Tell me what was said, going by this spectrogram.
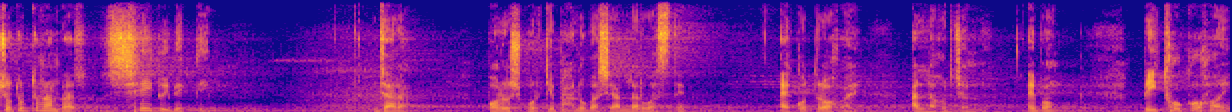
চতুর্থ নাম্বার, সেই দুই ব্যক্তি যারা পরস্পরকে ভালোবাসে আল্লাহর ওয়াস্তে, একত্র হয় আল্লাহর জন্য এবং পৃথকও হয়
